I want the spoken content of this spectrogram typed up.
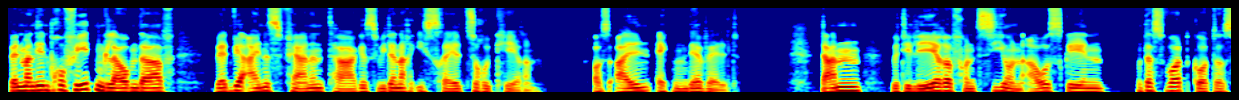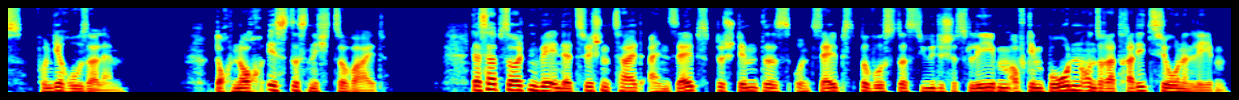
Wenn man den Propheten glauben darf, werden wir eines fernen Tages wieder nach Israel zurückkehren, aus allen Ecken der Welt. Dann wird die Lehre von Zion ausgehen und das Wort Gottes von Jerusalem. Doch noch ist es nicht so weit. Deshalb sollten wir in der Zwischenzeit ein selbstbestimmtes und selbstbewusstes jüdisches Leben auf dem Boden unserer Traditionen leben.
